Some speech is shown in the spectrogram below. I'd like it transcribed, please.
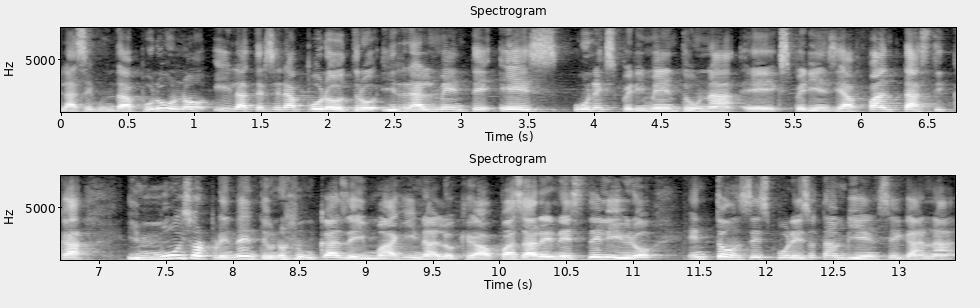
la segunda por uno y la tercera por otro y realmente es un experimento, una eh, experiencia fantástica y muy sorprendente, uno nunca se imagina lo que va a pasar en este libro, entonces por eso también se gana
